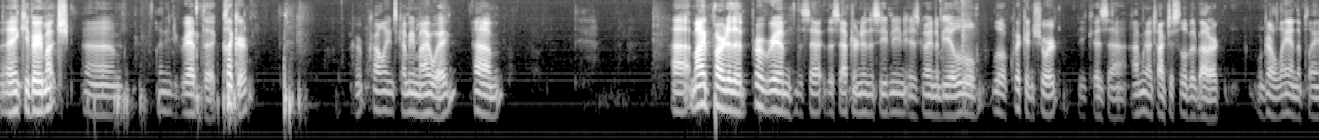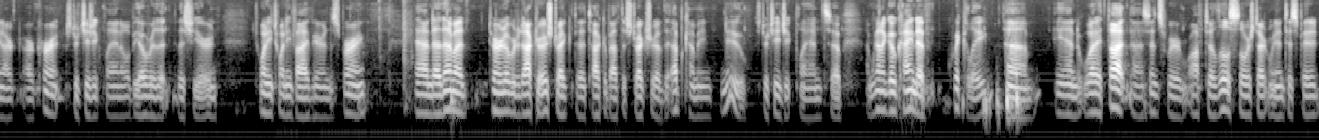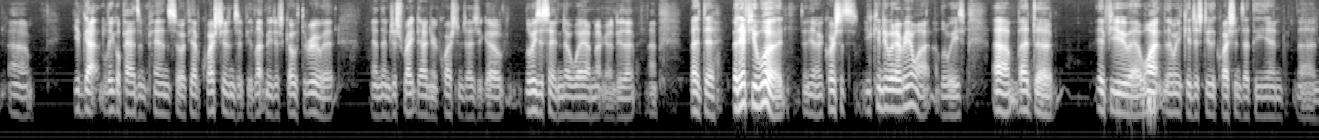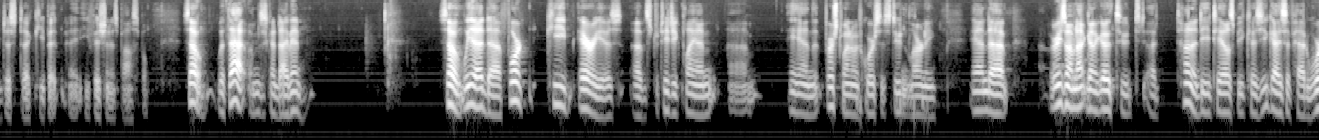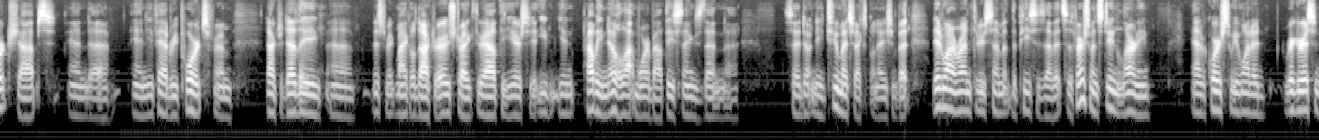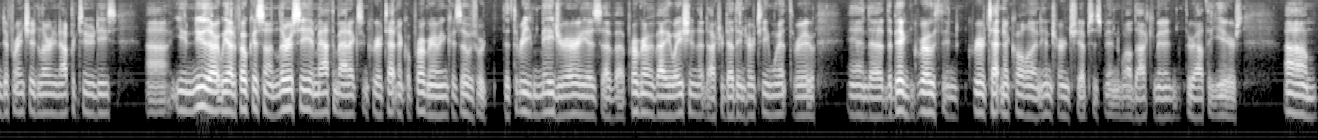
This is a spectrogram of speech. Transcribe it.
Thank you very much. Um, I need to grab the clicker. Colleen's coming my way. Um, uh, my part of the program this, this afternoon, this evening, is going to be a little, little quick and short because uh, I'm going to talk just a little bit about our, we're going to land the plane, our, our current strategic plan. It will be over the, this year in 2025 here in the spring. And uh, then I'm going to turn it over to Dr. Oestreich to talk about the structure of the upcoming new strategic plan. So I'm going to go kind of quickly. Um, and what I thought, uh, since we're off to a little slower start than we anticipated, um, you've got legal pads and pens. So if you have questions, if you let me just go through it and then just write down your questions as you go. Louise is saying, no way, I'm not going to do that. Um, but, uh, but if you would, you know, of course, it's, you can do whatever you want, Louise. Um, but uh, if you uh, want, then we could just do the questions at the end, uh, just to keep it uh, efficient as possible. So with that, I'm just going to dive in. So we had uh, four key areas of strategic plan, um, and the first one, of course, is student learning. And uh, the reason I'm not going to go to a ton of details because you guys have had workshops and uh, and you've had reports from Dr. Dudley, uh, Mr. McMichael, Dr. Oestreich throughout the years. So you, you probably know a lot more about these things than, uh, so don't need too much explanation. But I did want to run through some of the pieces of it. So the first one, student learning. And of course, we wanted rigorous and differentiated learning opportunities. Uh, you knew that we had to focus on literacy and mathematics and career technical programming because those were the three major areas of uh, program evaluation that Dr. Dudley and her team went through. And uh, the big growth in career technical and internships has been well documented throughout the years. Um,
